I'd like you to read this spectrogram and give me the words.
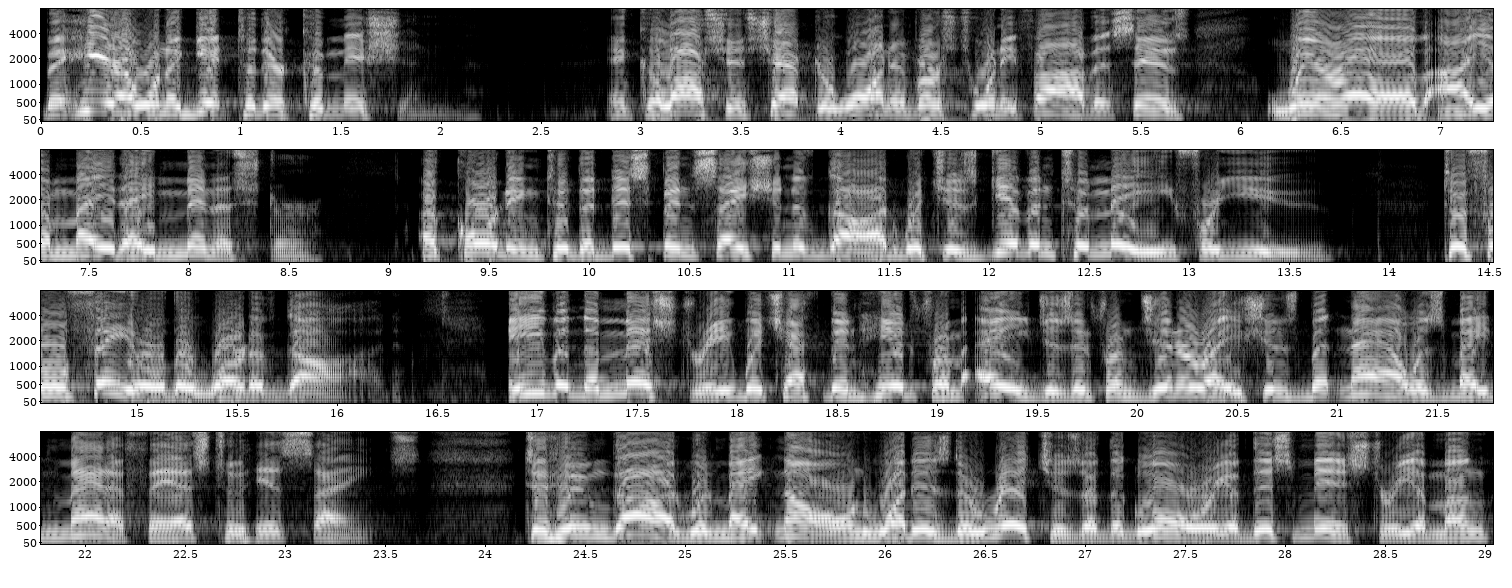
But here I want to get to their commission. In Colossians chapter 1 and verse 25, it says, Whereof I am made a minister, according to the dispensation of God, which is given to me for you, to fulfill the word of God. Even the mystery which hath been hid from ages and from generations, but now is made manifest to his saints, to whom God would make known what is the riches of the glory of this mystery among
